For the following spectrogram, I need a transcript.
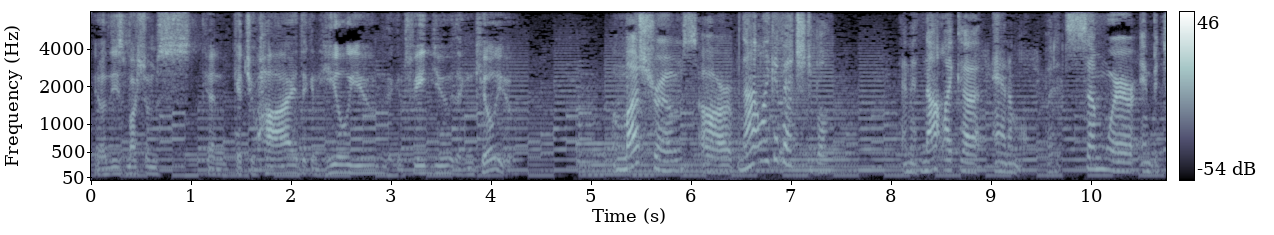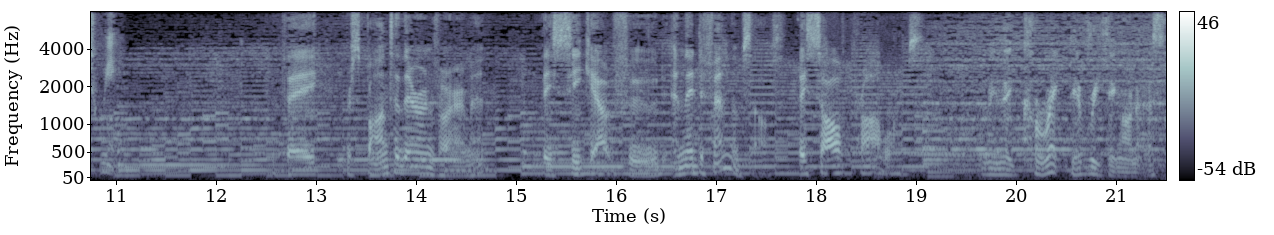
You know, these mushrooms can get you high, they can heal you, they can feed you, they can kill you. Mushrooms are not like a vegetable and not like an animal, but it's somewhere in between. They respond to their environment, they seek out food, and they defend themselves. They solve problems. I mean, they correct everything on Earth.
